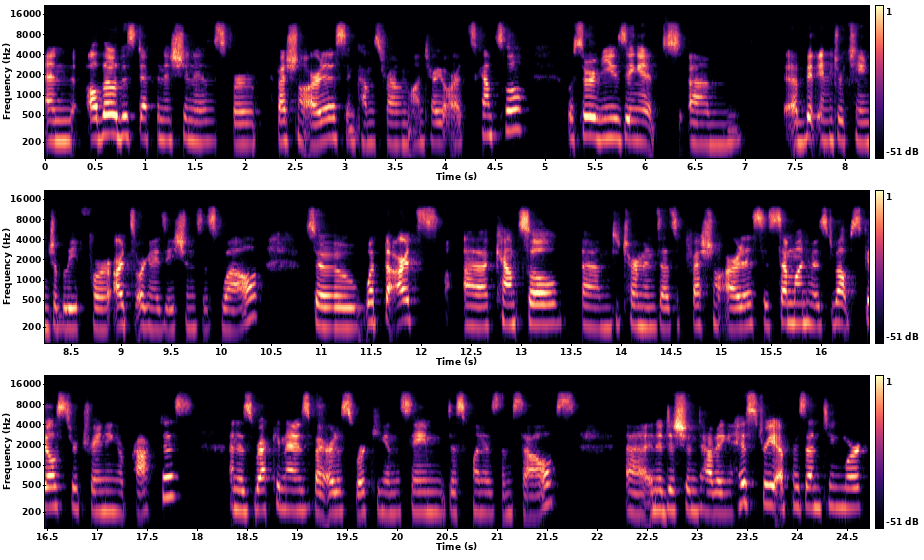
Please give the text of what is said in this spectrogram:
And although this definition is for professional artists and comes from Ontario Arts Council, we're sort of using it um, a bit interchangeably for arts organizations as well. So what the Arts uh, Council um, determines as a professional artist is someone who has developed skills through training or practice and is recognized by artists working in the same discipline as themselves, uh, in addition to having a history of presenting work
